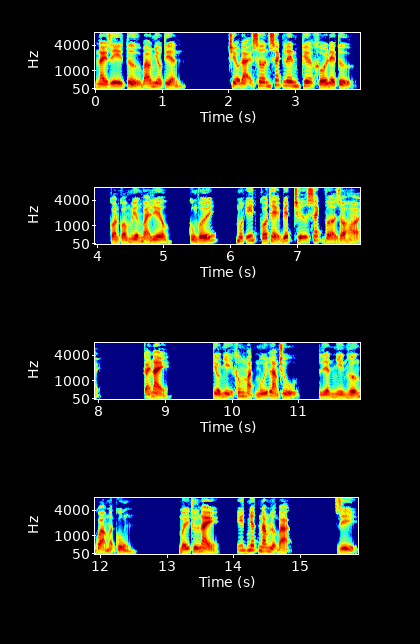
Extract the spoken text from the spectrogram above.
Này di tử bao nhiêu tiền? Triệu Đại Sơn sách lên kia khối đệ tử, còn có miếng bài liêu, cùng với, một ít có thể biết chữ sách vở dò hỏi. Cái này, tiểu nhị không mặt mũi làm chủ, liền nhìn hướng quả mận cùng. Mấy thứ này, ít nhất 5 lượng bạc. Gì?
